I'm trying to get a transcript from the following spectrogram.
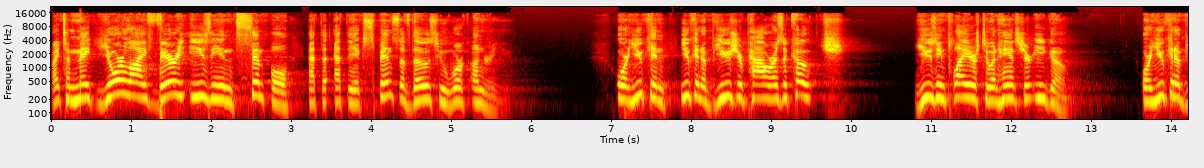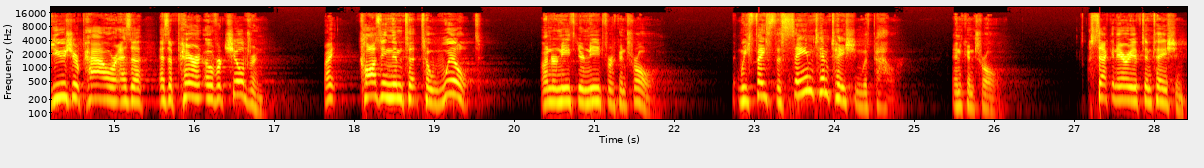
right? To make your life very easy and simple at the, at the expense of those who work under you. Or you can, you can abuse your power as a coach, using players to enhance your ego. Or you can abuse your power as a, as a parent over children, right? Causing them to, to wilt underneath your need for control. We face the same temptation with power and control. Second area of temptation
